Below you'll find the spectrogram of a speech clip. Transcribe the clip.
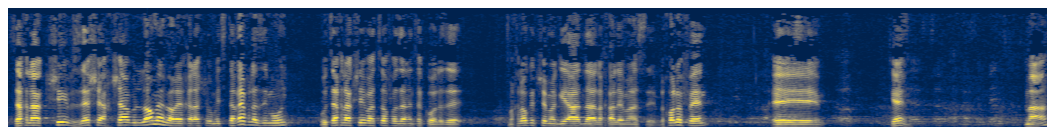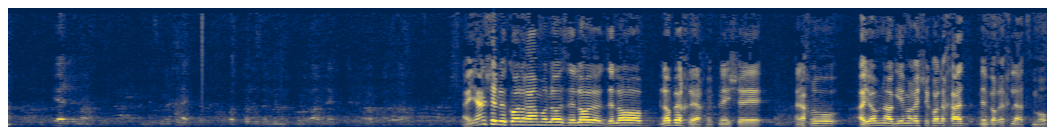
צריך להקשיב, זה שעכשיו לא מברך אלא שהוא מצטרף לזימון, הוא צריך להקשיב עד סוף הזן את הכל. זה מחלוקת שמגיעה עד להלכה למעשה. בכל אופן, אה, כן. מה? העניין של בקול רם או לא זה, לא, זה לא, לא בהכרח, מפני שאנחנו היום נוהגים הרי שכל אחד מברך לעצמו,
